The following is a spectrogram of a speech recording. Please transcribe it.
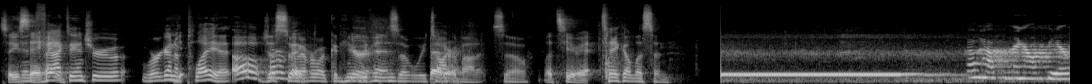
So you In say, fact, hey, Andrew, we're gonna Yeah. play it Oh, just so everyone could hear Even it. So we talk about it. So let's hear it. take a listen. So how can I help you?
